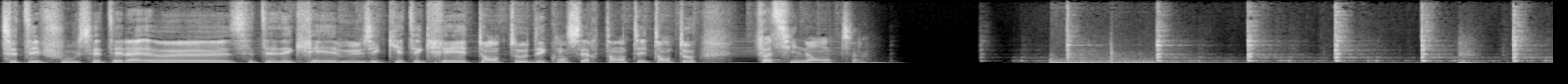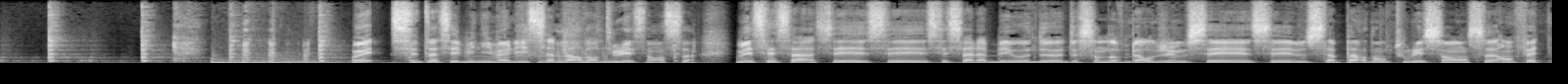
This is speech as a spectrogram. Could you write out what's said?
c'était fou c'était euh, c'était des musiques qui étaient créées tantôt déconcertantes et tantôt fascinantes Ouais, c'est assez minimaliste, ça part dans tous les sens. Mais c'est ça, c'est c'est c'est ça la BO de, de Sound of Belgium, c'est c'est ça part dans tous les sens. En fait,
